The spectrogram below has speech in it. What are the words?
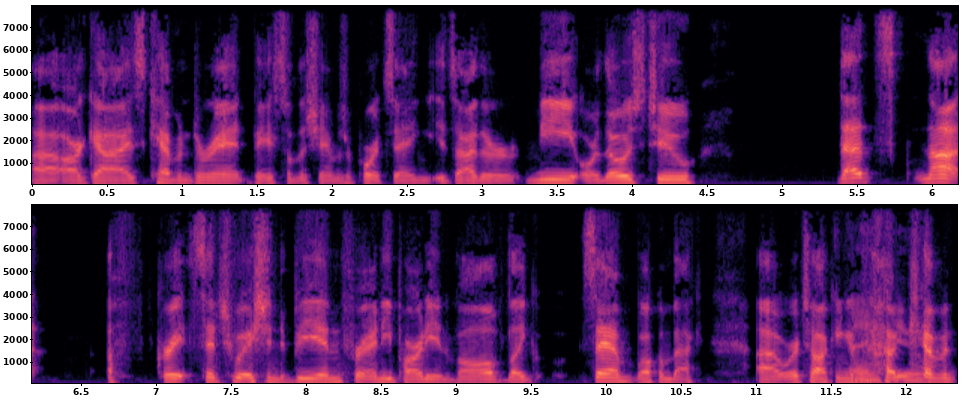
uh, our guys. Kevin Durant, based on the Shams report, saying it's either me or those two that's not a great situation to be in for any party involved. Like Sam, welcome back. Uh, we're talking Thank about you. Kevin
